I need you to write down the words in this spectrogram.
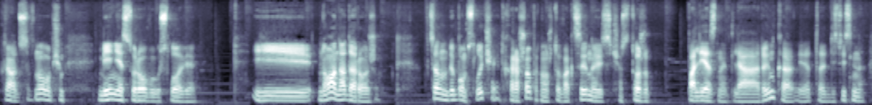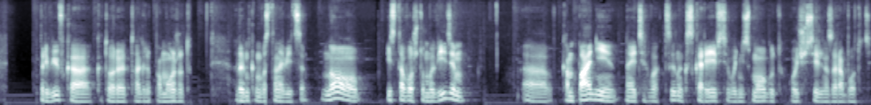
градусов. Ну, в общем, менее суровые условия. И... Но она дороже. В целом, в любом случае, это хорошо, потому что вакцины сейчас тоже полезны для рынка, и это действительно прививка, которая также поможет рынкам восстановиться. Но из того, что мы видим, э, компании на этих вакцинах, скорее всего, не смогут очень сильно заработать.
